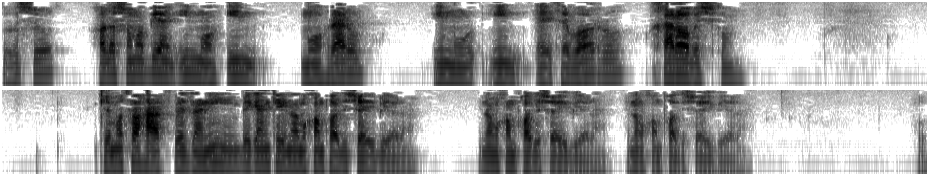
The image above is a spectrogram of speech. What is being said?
درست شد؟ حالا شما بیاین این مح... این مهره رو این, این اعتبار رو خرابش کن. که ما تا حرف بزنیم بگن که اینا می‌خوان پادشاهی بیارن. اینا می‌خوان پادشاهی بیارن. اینا می‌خوان پادشاهی بیارن. خب.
